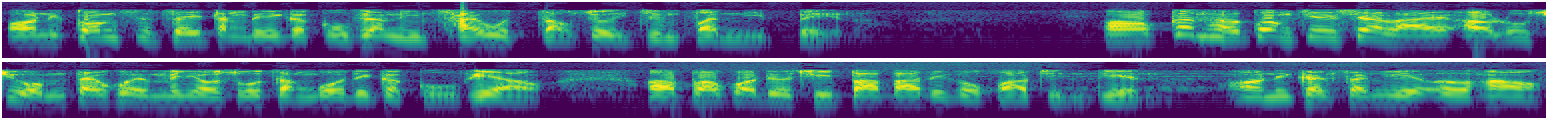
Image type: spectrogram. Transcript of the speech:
哦，你光是这一档的一个股票，你财务早就已经翻一倍了。哦，更何况接下来啊，陆续我们带会没有所掌握的一个股票啊，包括六七八八的一个华景店啊，你看三月二号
